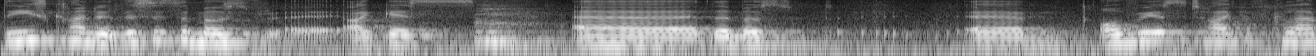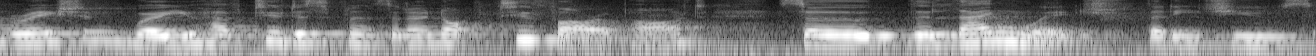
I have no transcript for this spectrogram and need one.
these kind of, this is the most, uh, I guess, uh, the most um, obvious type of collaboration where you have two disciplines that are not too far apart. So the language that each use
